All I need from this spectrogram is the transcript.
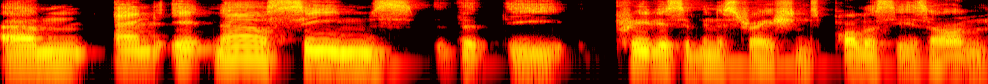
Um, and it now seems that the previous administration's policies on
